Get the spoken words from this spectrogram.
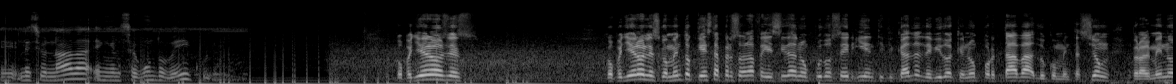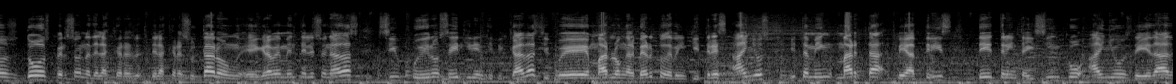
eh, lesionada en el segundo vehículo. Compañeros, les Compañeros, les comento que esta persona fallecida no pudo ser identificada debido a que no portaba documentación, pero al menos dos personas de las que, de las que resultaron eh, gravemente lesionadas sí pudieron ser identificadas y fue Marlon Alberto de 23 años y también Marta Beatriz de 35 años de edad.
